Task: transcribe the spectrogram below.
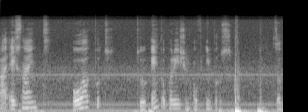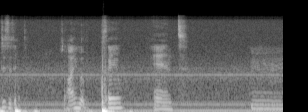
I assigned O output to end operation of inputs. So this is it. So I will save and um,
